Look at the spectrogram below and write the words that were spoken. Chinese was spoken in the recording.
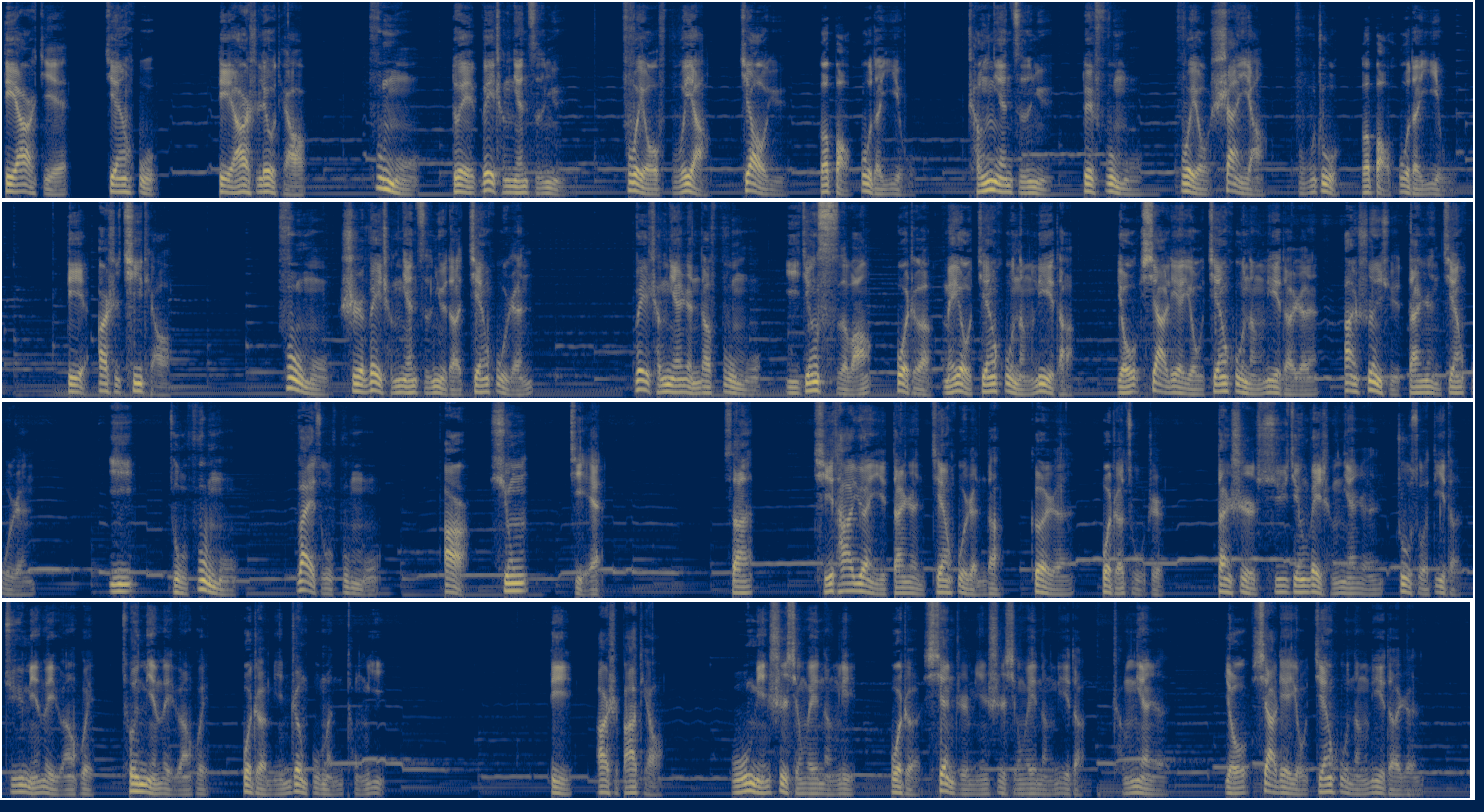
第二节监护第二十六条，父母对未成年子女负有抚养、教育和保护的义务；成年子女对父母负有赡养、扶助和保护的义务。第二十七条，父母是未成年子女的监护人。未成年人的父母已经死亡。或者没有监护能力的，由下列有监护能力的人按顺序担任监护人：一、祖父母、外祖父母；二、兄、姐；三、其他愿意担任监护人的个人或者组织，但是需经未成年人住所地的居民委员会、村民委员会。或者民政部门同意。第二十八条，无民事行为能力或者限制民事行为能力的成年人，由下列有监护能力的人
